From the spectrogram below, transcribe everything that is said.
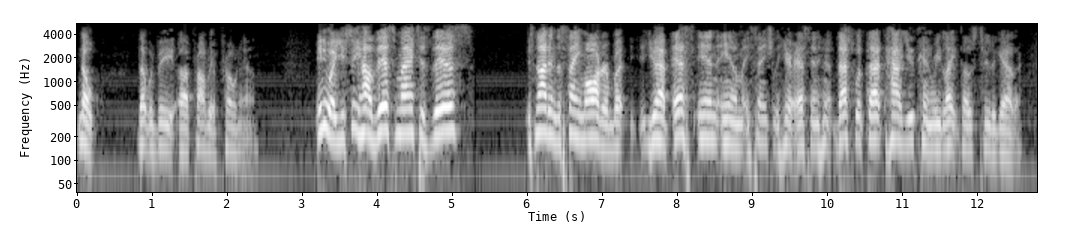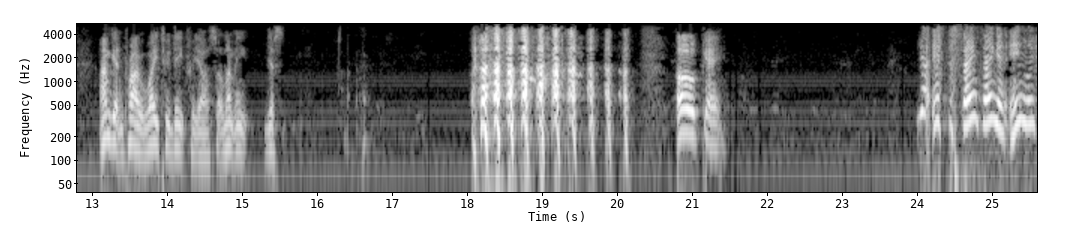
No, that would be uh, probably a pronoun. Anyway, you see how this matches this? It's not in the same order, but you have SNM essentially here. SNM. That's what that how you can relate those two together. I'm getting probably way too deep for y'all, so let me just. okay. Yeah, it's the same thing in English.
